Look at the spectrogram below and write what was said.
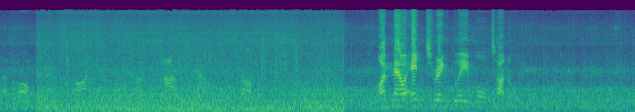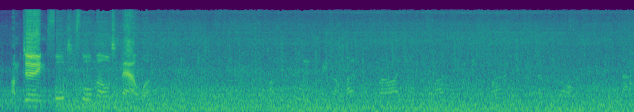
level off. I'm, and I'm powering down. Stop. I'm now entering Blea Moor Tunnel. I'm doing 44 miles an hour. I'm 43, but I don't, but I don't, but I don't, but I don't level off. Down.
